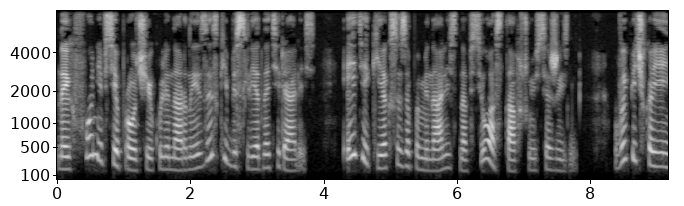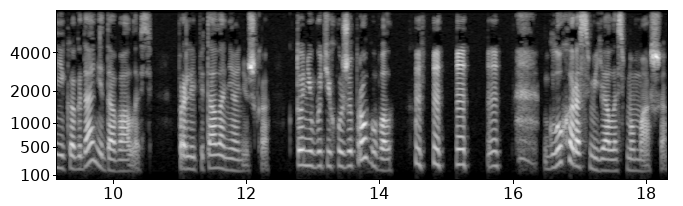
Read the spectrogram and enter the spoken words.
На их фоне все прочие кулинарные изыски бесследно терялись. Эти кексы запоминались на всю оставшуюся жизнь. Выпечка ей никогда не давалась пролепетала нянюшка. Кто-нибудь их уже пробовал? Глухо рассмеялась мамаша.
